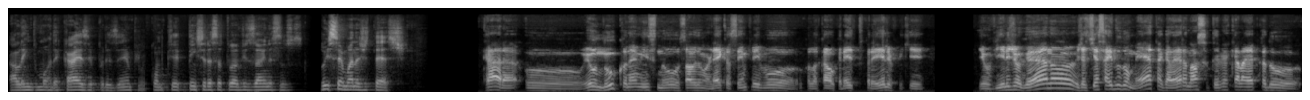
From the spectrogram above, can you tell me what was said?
além do Mordekaiser, por exemplo? Como que tem sido essa tua visão aí nessas duas semanas de teste? Cara, o Eunuco, né, me ensinou o Salve do Mordecai. Eu sempre vou colocar o crédito para ele, porque eu vi ele jogando, já tinha saído do meta, galera. Nossa, teve aquela época do,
